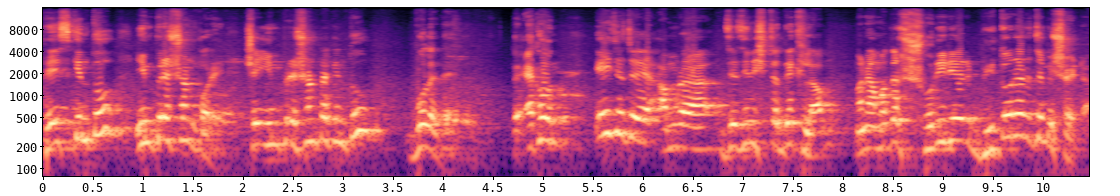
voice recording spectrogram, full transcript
ফেস কিন্তু ইমপ্রেশন করে। সেই ইমপ্রেশনটা কিন্তু বলে দেয়। তো এখন এই যে যে আমরা যে জিনিসটা দেখলাম মানে আমাদের শরীরের ভিতরের যে বিষয়টা,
